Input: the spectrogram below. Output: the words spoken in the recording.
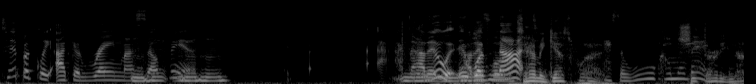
typically I could rein mm-hmm, myself in. Mm-hmm. I, I Not couldn't do it. It not at was not. Tammy, guess what? I said, ooh, come on She back. 39.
